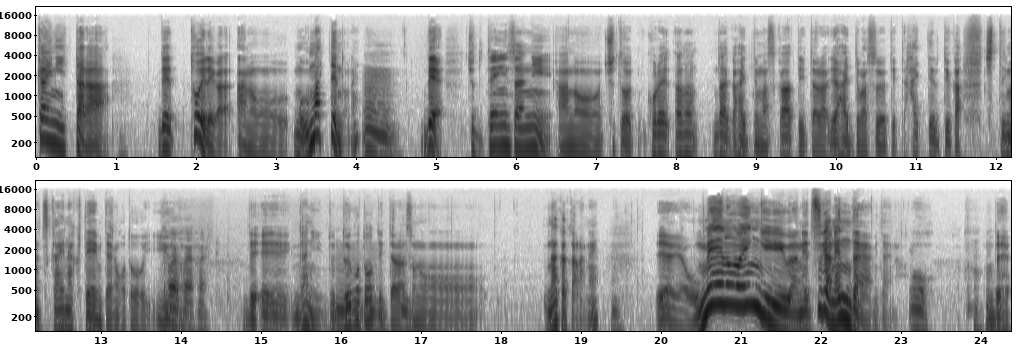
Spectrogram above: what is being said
階に行ったら、で、トイレが、あのーもう埋まってんのね。うんで、ちょっと店員さんに、あの、ちょっと、これ、あの、誰か入ってますか？って言ったら、いや、入ってますって言って、入ってるっていうか、ちょっと今使えなくて、みたいなことを言うの。はいはいはい。で、えー何？どどういうこと？って言ったら、その、中からね、いやいや、おめえの演技は熱がねえんだよ、みたいおな。で、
